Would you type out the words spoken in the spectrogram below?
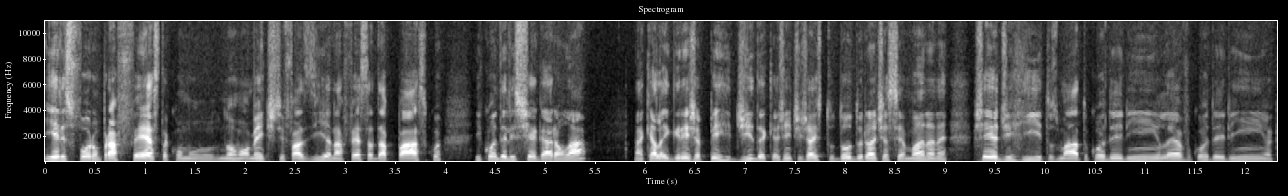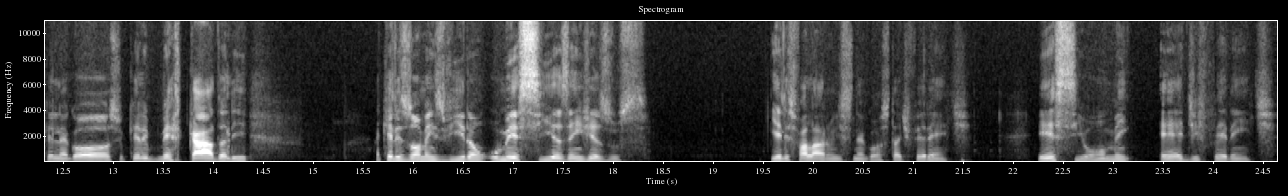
E eles foram para a festa, como normalmente se fazia, na festa da Páscoa, e quando eles chegaram lá, naquela igreja perdida que a gente já estudou durante a semana, né? Cheia de ritos, mata o cordeirinho, leva o cordeirinho, aquele negócio, aquele mercado ali. Aqueles homens viram o Messias em Jesus. E eles falaram: esse negócio está diferente. Esse homem é diferente.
